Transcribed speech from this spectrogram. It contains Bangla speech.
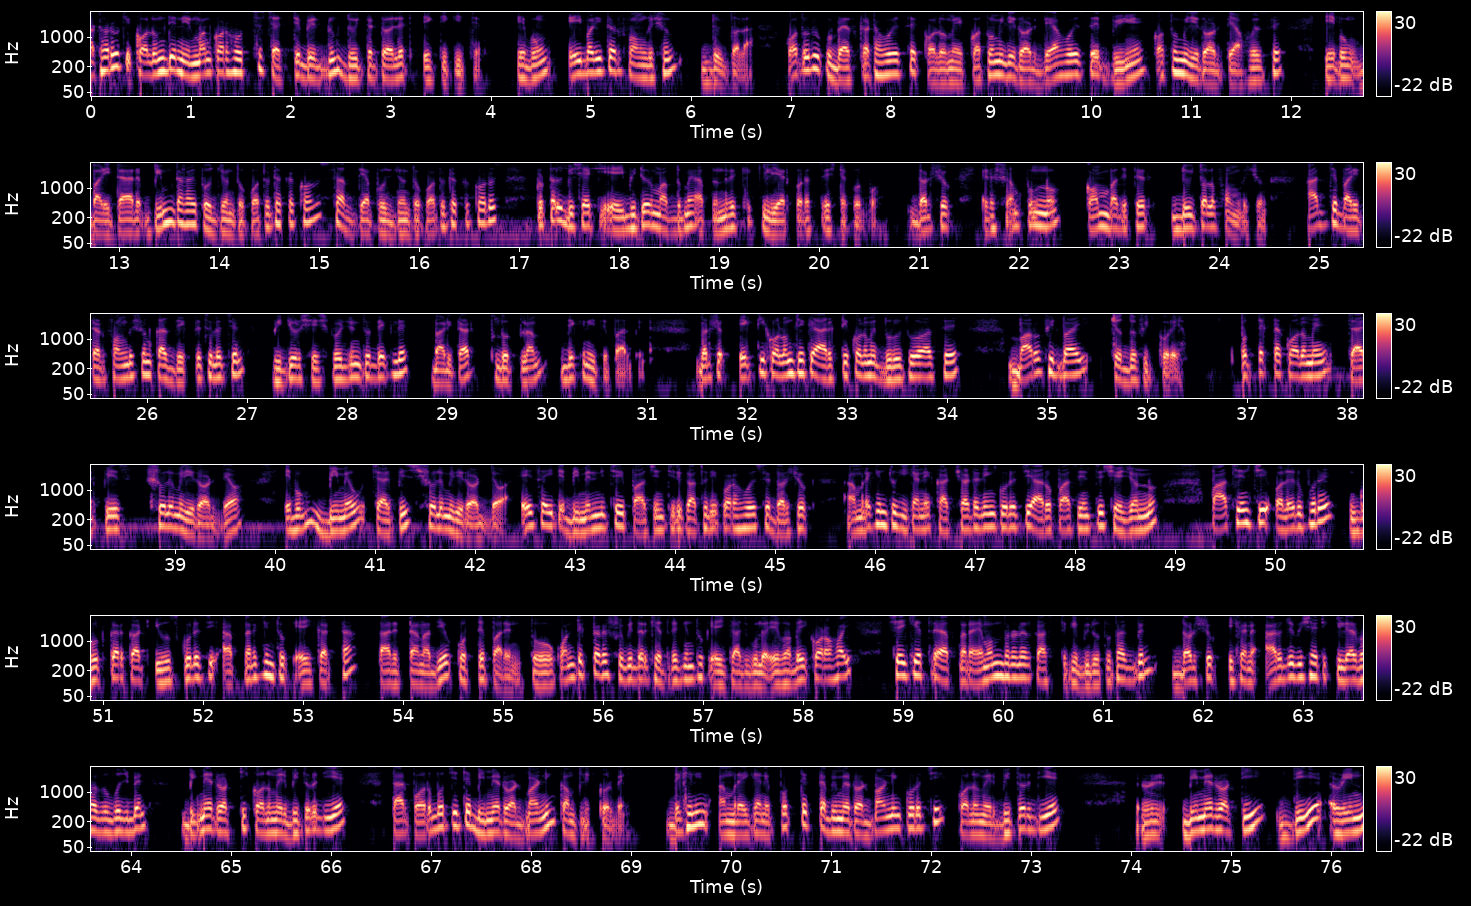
আঠারোটি কলম দিয়ে নির্মাণ করা হচ্ছে চারটি বেডরুম, দুইটা টয়লেট, একটি কিচেন এবং এই বাড়িটার ফাউন্ডেশন দুইতলা। কতটুকু ব্যাস কাটা হয়েছে, কলমে কত মিলি রড দেওয়া হয়েছে, বিমে কত মিলি রড দেওয়া হয়েছে এবং বাড়িটার বিম ঢালাই পর্যন্ত কত টাকা খরচ সাত দেওয়া পর্যন্ত কত টাকা খরচ, টোটাল বিষয়টি এই ভিডিওর মাধ্যমে আপনাদেরকে ক্লিয়ার করার চেষ্টা করব। দর্শক, এটা সম্পূর্ণ কম বাজেটের দুইতলা ফাউন্ডেশন আজ যে বাড়িটার ফাউন্ডেশন কাজ দেখতে চলেছেন, ভিডিওর শেষ পর্যন্ত দেখলে বাড়িটার ফ্লোর প্ল্যান দেখে নিতে পারবেন। দর্শক, একটি কলম থেকে আরেকটি কলমের দূরত্ব আছে, বারো ফিট বাই চোদ্দ ফিট করে। প্রত্যেকটা কলমে চার পিস ষোলো মিলি রড দেওয়া এবং বিমেও চার পিস ষোলো মিলি রড দেওয়া। এই সাইডে বিমের নিচেই পাঁচ ইঞ্চির গাঁথনি করা হয়েছে। দর্শক, আমরা কিন্তু এখানে কাট শাটারিং করেছি আরও পাঁচ ইঞ্চি, সেই জন্য পাঁচ ইঞ্চি অলের উপরে গুটকার কাট ইউজ করেছি। আপনারা কিন্তু এই কাঠটা তারের টানা দিয়েও করতে পারেন। তো কন্ট্রাক্টরের সুবিধার ক্ষেত্রে কিন্তু এই কাজগুলো এভাবেই করা হয়। সেই ক্ষেত্রে আপনারা এমন ধরনের কাজ থেকে বিরত থাকবেন। দর্শক, এখানে আরও যে বিষয়টি ক্লিয়ারভাবে বুঝবেন, বিমের রডটি কলমের ভিতরে দিয়ে তার পরবর্তীতে বিমের রড বার্নিং কমপ্লিট করবেন। দেখে নিন, আমরা এখানে প্রত্যেকটা বিমের রড বার্নিং করেছি, কলমের ভিতর দিয়ে। বিমের রডটি দিয়ে ঋণ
